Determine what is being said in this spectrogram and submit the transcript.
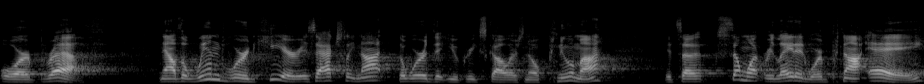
or breath. Now, the wind word here is actually not the word that you Greek scholars know, pneuma. It's a somewhat related word, pnoe.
